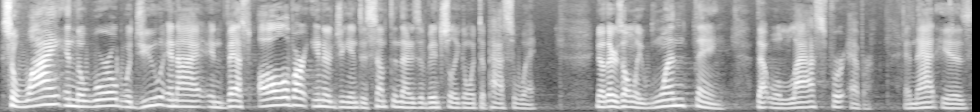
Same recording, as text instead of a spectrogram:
So, why in the world would you and I invest all of our energy into something that is eventually going to pass away? No, there's only one thing that will last forever, and that is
